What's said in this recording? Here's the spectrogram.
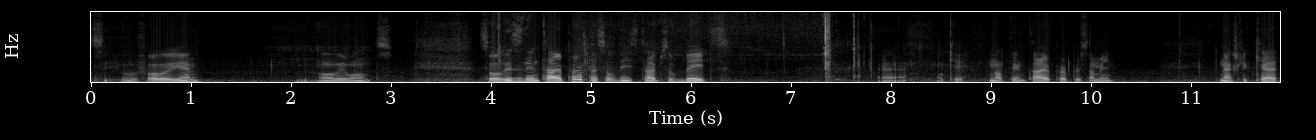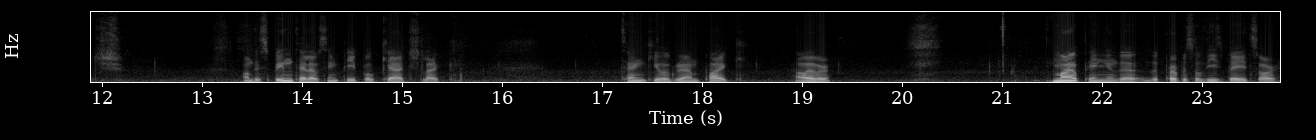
see will follow again. No they won't so this is the entire purpose of these types of baits. Uh, okay not the entire purpose i mean you can actually catch on the spin tail i've seen people catch like 10 kilogram pike. However in my opinion the the purpose of these baits are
